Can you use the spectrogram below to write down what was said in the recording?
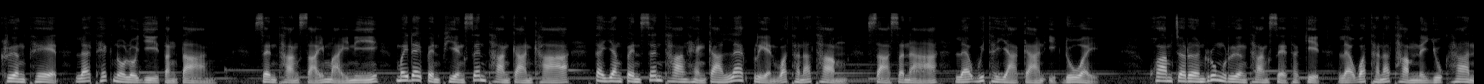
เครื่องเทศ และเทคโนโลยีต่างๆ เส้นทางสายไหมนี้ไม่ได้เป็นเพียงเส้นทางการค้า แต่ยังเป็นเส้นทางแห่งการแลกเปลี่ยนวัฒนธรรม ศาสนา และวิทยาการอีกด้วย ความเจริญรุ่งเรืองทางเศรษฐกิจ และวัฒนธรรมในยุคฮั่น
